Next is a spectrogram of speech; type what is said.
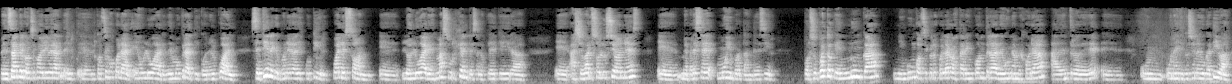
pensar que el Consejo, el Consejo Escolar es un lugar democrático en el cual se tiene que poner a discutir cuáles son eh, los lugares más urgentes a los que hay que ir a, eh, llevar soluciones, me parece muy importante. Es decir, por supuesto que nunca ningún consejero escolar va a estar en contra de una mejora adentro de una institución educativa.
